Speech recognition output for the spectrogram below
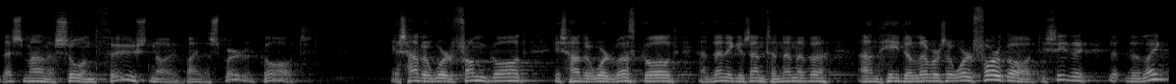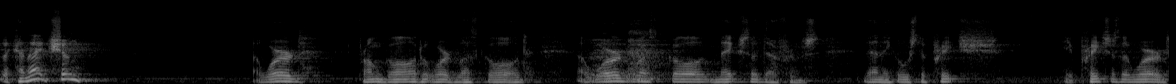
this man is so enthused now by the Spirit of God. He's had a word from God, he's had a word with God, and then he goes into Nineveh and he delivers a word for God. You see the, the, the link, the connection? A word from God, a word with God. A word with God makes a difference. Then he goes to preach. He preaches the word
